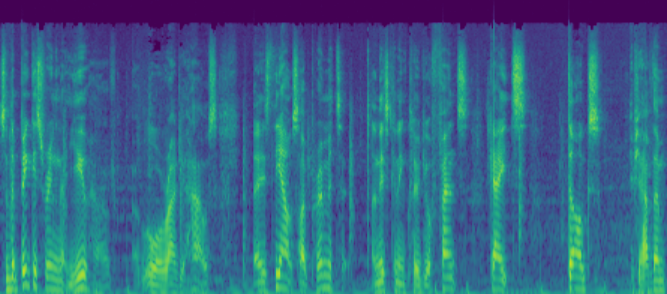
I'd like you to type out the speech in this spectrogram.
So the biggest ring that you have or around your house is the outside perimeter. And this can include your fence, gates, dogs, if you have them,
